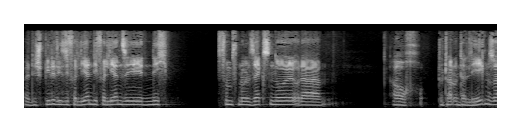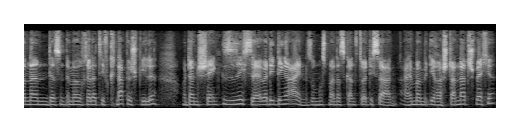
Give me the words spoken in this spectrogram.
Weil die Spiele, die sie verlieren, die verlieren sie nicht 5-0, 6-0 oder auch total unterlegen, sondern das sind immer relativ knappe Spiele und dann schenken sie sich selber die Dinge ein. So muss man das ganz deutlich sagen. Einmal mit ihrer Standardschwäche,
